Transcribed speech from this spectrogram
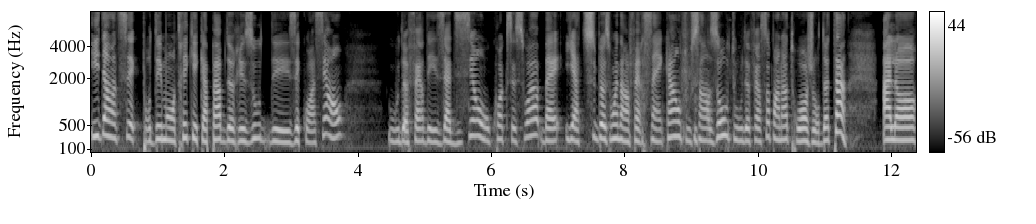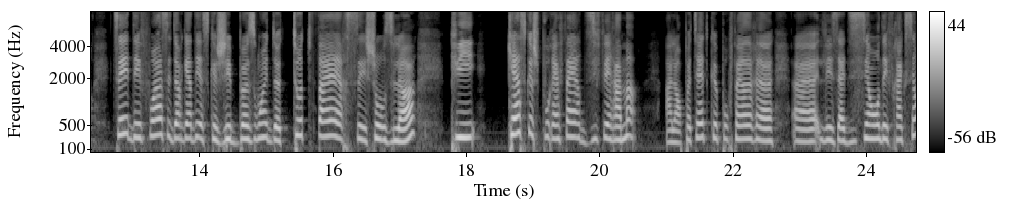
identiques pour démontrer qu'il est capable de résoudre des équations, ou de faire des additions ou quoi que ce soit, ben y a-tu besoin d'en faire 50 ou 100 autres ou de faire ça pendant trois jours de temps? Alors, tu sais, des fois, c'est de regarder est-ce que j'ai besoin de tout faire ces choses-là, puis qu'est-ce que je pourrais faire différemment? Alors, peut-être que pour faire euh, euh, les additions des fractions,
